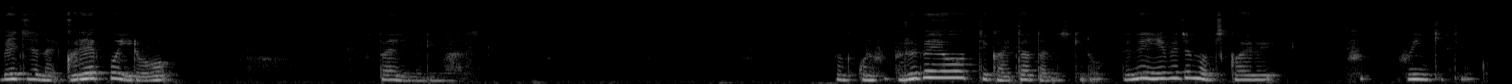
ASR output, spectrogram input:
ベージュじゃないグレーっぽい色を二重に塗ります。なんかこれブルベ用って書いてあったんですけど全然家ベでも使える雰囲気っていうか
